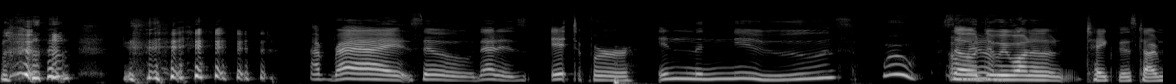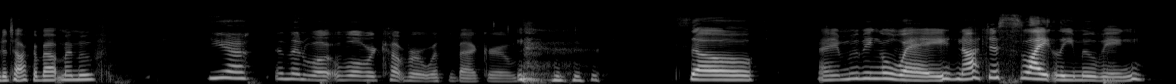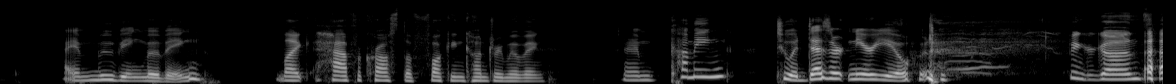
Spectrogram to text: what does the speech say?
All right, so that is it for in the news. woo. Oh, so, Oh, do we want to take this time to talk about my move? Yeah, and then we'll we'll recover with the back room. so I am moving away, not just slightly moving. I am moving, moving. like half across the fucking country moving. I am coming to a desert near you. Finger guns.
